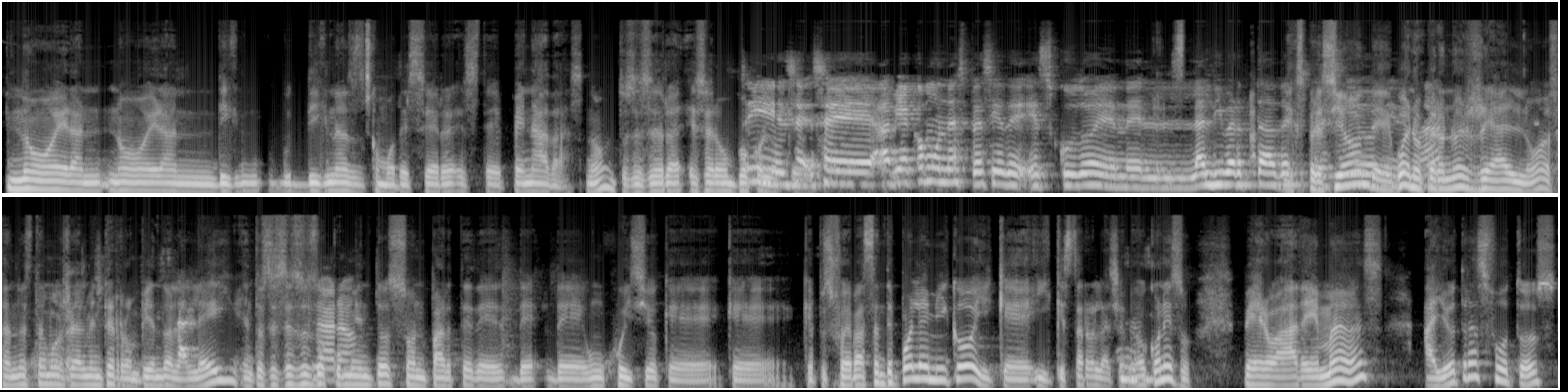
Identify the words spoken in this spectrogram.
no eran, no eran dig- dignas como de ser este, penadas, ¿no? Entonces era, eso era un poco Sí, lo que- se, se- había como una especie de escudo en el, la libertad de expresión de, bueno, demás. pero no es real, ¿no? O sea, no estamos realmente rompiendo la ley. Entonces esos Claro. documentos son parte de, de- de un juicio que, que, que, pues fue bastante polémico y que, y que está relacionado con eso. Pero además hay otras fotos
